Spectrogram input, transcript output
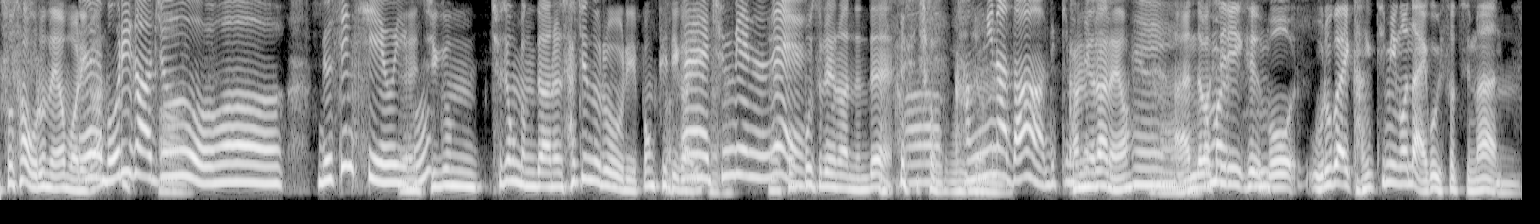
솟아 오르네요 머리가. 네, 머리가 아주 와, 몇 센치예요 네, 이거? 지금 최종 명단을 사진으로 우리 뽕 PD가 네, 준비했는데 복붙을 해놨는데 아, 강인하다 느낌. 강렬하네요. 네. 아, 근데 정말, 확실히 그 뭐 우루과이 강팀인 건 알고 있었지만 음.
